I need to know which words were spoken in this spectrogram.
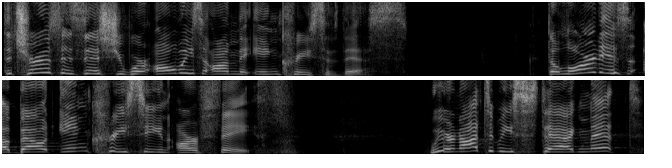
The truth is this you were always on the increase of this. The Lord is about increasing our faith. We are not to be stagnant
